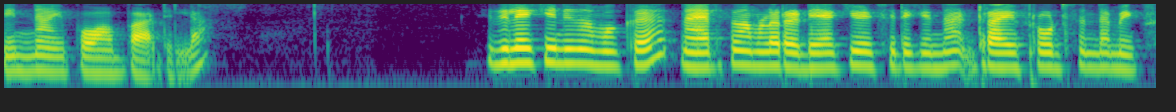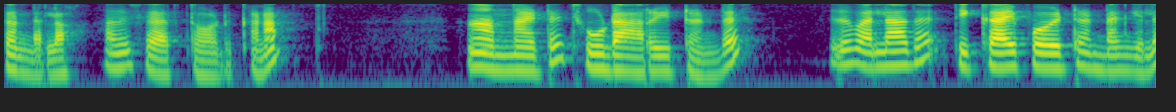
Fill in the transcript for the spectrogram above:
തിന്നായി പോകാൻ പാടില്ല. ഇതിലേക്ക് ഇനി നമുക്ക് നേരത്തെ നമ്മൾ റെഡിയാക്കി വെച്ചിരിക്കുന്ന ഡ്രൈ ഫ്രൂട്ട്സിന്റെ മിക്സ് ഉണ്ടല്ലോ. അത് ചേർത്ത് കൊടുക്കണം. നന്നായിട്ട് ചൂടാറിയിട്ടുണ്ട്. ഇത് വല്ലാതെ തിക്കായി പോയിട്ടുണ്ടെങ്കിൽ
